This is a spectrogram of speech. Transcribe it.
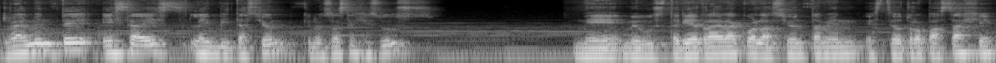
¿realmente esa es la invitación que nos hace Jesús? Me, gustaría traer a colación también este otro pasaje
